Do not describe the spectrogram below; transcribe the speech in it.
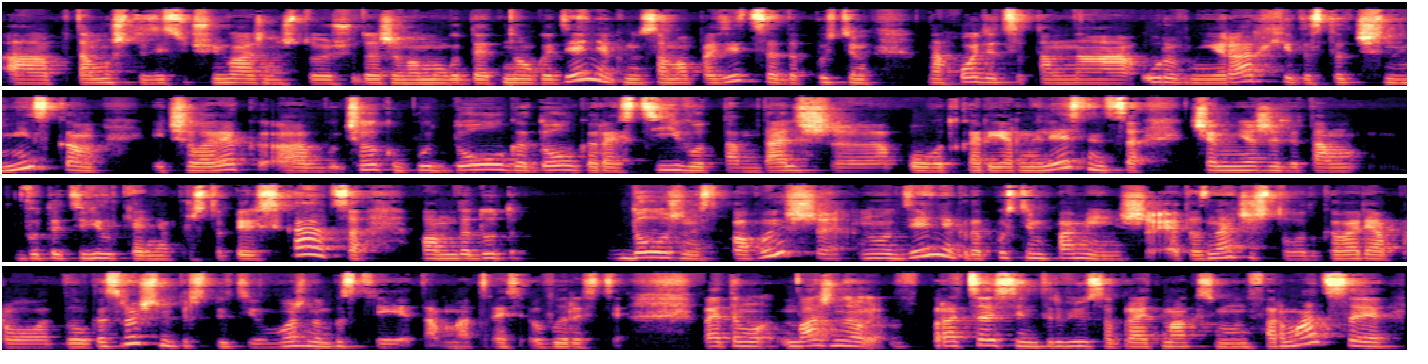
а, потому что здесь очень важно, что еще даже вам могут дать много денег, но сама позиция, допустим, находится там на уровне иерархии достаточно низком, и человек, а, человеку будет долго-долго расти вот там дальше по вот карьерной лестнице, чем нежели там вот эти вилки, они просто пересекаются, вам дадут должность повыше, но денег, допустим, поменьше. Это значит, что вот говоря про долгосрочную перспективу, можно быстрее там вырасти. Поэтому важно в процессе интервью собрать максимум информации,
